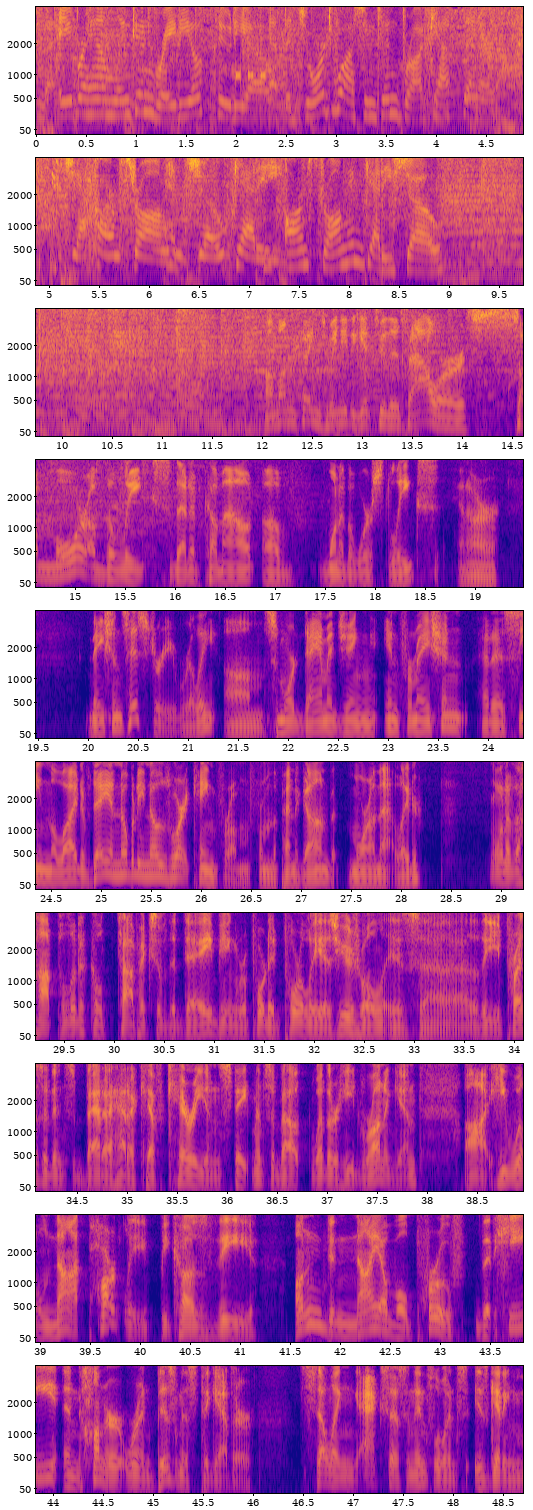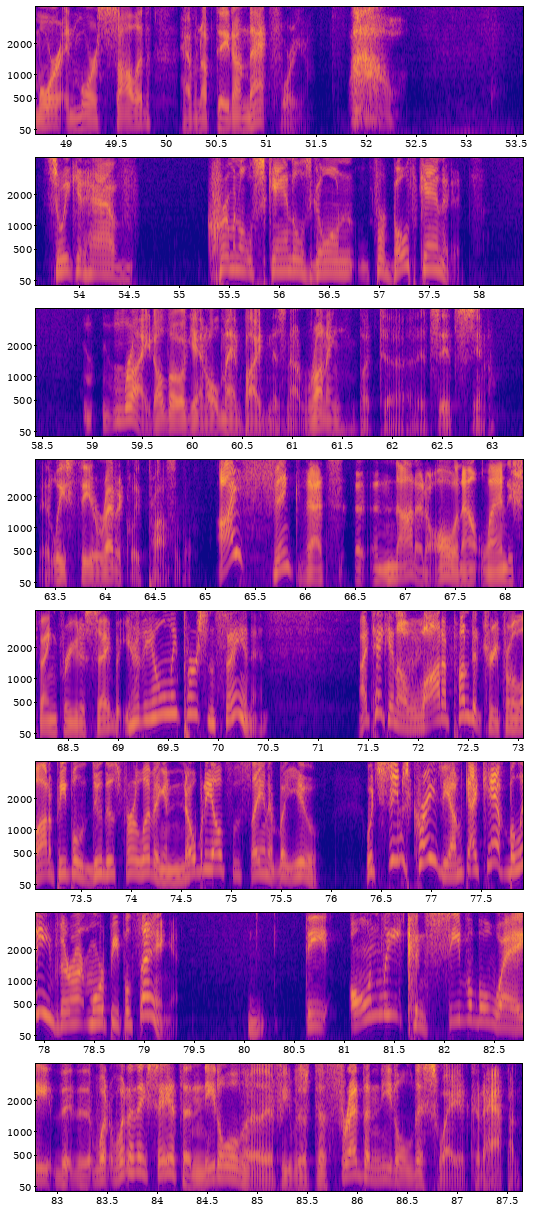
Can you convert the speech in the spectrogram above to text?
From the Abraham Lincoln Radio Studio at the George Washington Broadcast Center, Jack Armstrong and Joe Getty. The Armstrong and Getty Show. Among things we need to get to this hour, some more of the leaks that have come out of one of the worst leaks in our nation's history, really. Um, some more damaging information that has seen the light of day, and nobody knows where it came from from the Pentagon, but more on that later. One of the hot political topics of the day, being reported poorly as usual, is uh, the president's Bada Hadakefkarian statements about whether he'd run again. Uh, he will not, partly because the undeniable proof that he and Hunter were in business together, selling access and influence, is getting more and more solid. Have an update on that for you. Wow. So we could have criminal scandals going for both candidates. Right. Although again, old man Biden is not running, but uh, it's it's you know at least theoretically possible. I think that's uh, not at all an outlandish thing for you to say, but you're the only person saying it. I take in a lot of punditry from a lot of people who do this for a living, and nobody else is saying it but you, which seems crazy. I'm, I can't believe there aren't more people saying it. The only conceivable way, the, the, what what do they say at the needle? Uh, if he was to thread the needle this way, it could happen.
